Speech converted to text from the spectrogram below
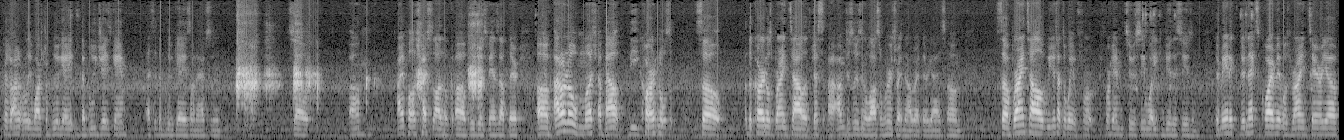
because I don't really watch the Blue Gay the Blue Jays game. I said the Blue Jays on accident. So, um, I apologize to all the uh, Blue Jays fans out there. Um, I don't know much about the Cardinals, so the Cardinals Brian Tallet just I, I'm just losing a loss of words right now, right there, guys. Um, so Brian Tallet, we just have to wait for for him to see what he can do this season. Their main their next acquirement was Ryan Theriot.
